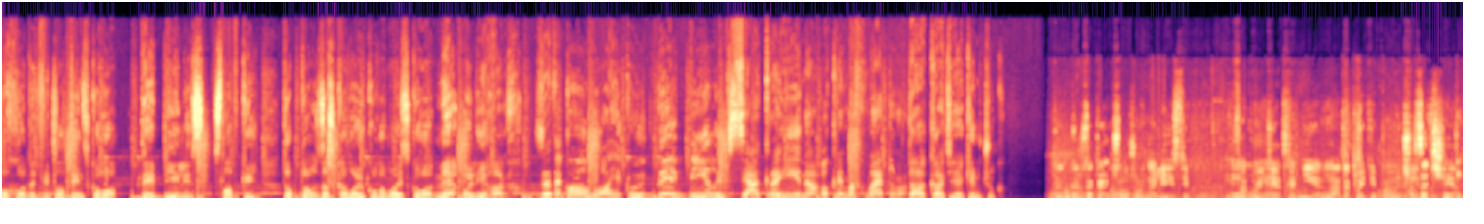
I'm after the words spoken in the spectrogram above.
походить від латинського дебіліс слабкий, тобто за шкалою Коломойського не олігарх. За такою логікою, дебіли вся країна, окрім Ахметова. Та Катя Якимчук. Ты, ты же заканчивал журналистику, факультет, не, надо пойти поучиться. Зачем?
